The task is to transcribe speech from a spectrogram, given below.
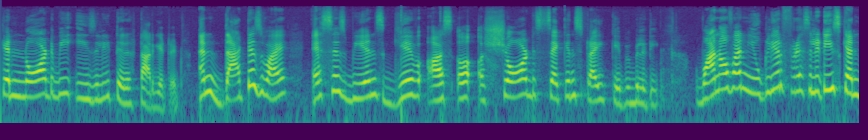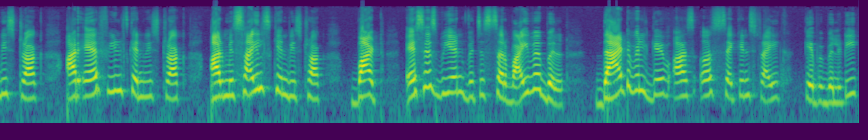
cannot be easily targeted and that is why SSBNs give us a assured second strike capability. One of our nuclear facilities can be struck, our airfields can be struck, our missiles can be struck, but SSBN which is survivable that will give us a second strike capability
